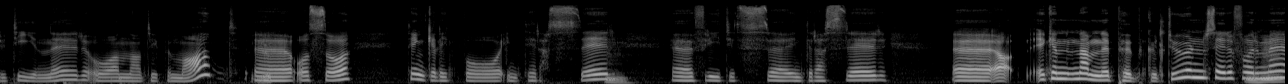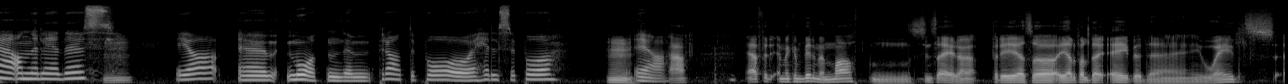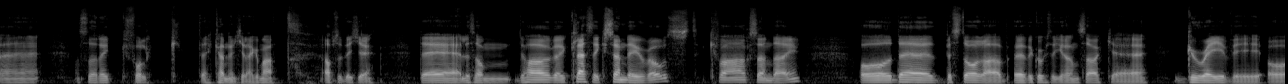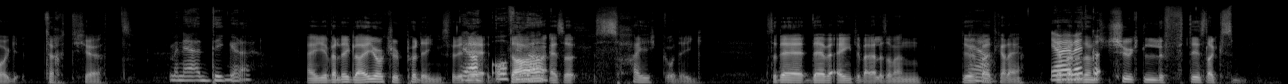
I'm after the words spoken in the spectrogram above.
rutiner og annen type mat. Eh, og så tenker jeg litt på interesser. Mm. Eh, fritidsinteresser. Eh, ja, jeg kan nevne pubkulturen, ser jeg for Mhm. meg, er annerledes. Mm. Ja, eh, måten de prater på og hilser på. Mm. Ja. Ja. ja for, Vi kan begynne med maten, syns jeg. da Fordi altså, i alle fall der jeg bodde i Wales eh, Altså, det er folk det kan jo ikke lage mat. Absolutt ikke. Det er liksom Du har classic Sunday roast hver søndag. Og det består av overkokte grønnsaker, gravy og tørt kjøtt. Men jeg digger det. Jeg er veldig glad i Yorkshire puddings, fordi Ja, det da er så psyko-digg. Så det, det er egentlig bare liksom en Du Ja. vet hva det er? Ja, det er bare sånn sjukt luftig slags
